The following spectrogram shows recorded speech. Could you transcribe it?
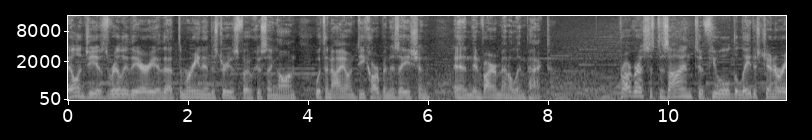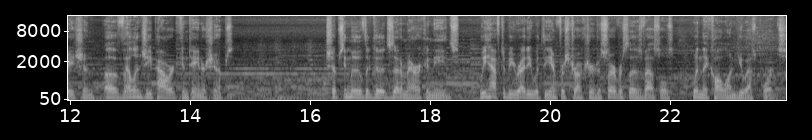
LNG is really the area that the marine industry is focusing on with an eye on decarbonization and environmental impact. Progress is designed to fuel the latest generation of LNG powered container ships. Ships move the goods that America needs. We have to be ready with the infrastructure to service those vessels when they call on U.S. ports.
